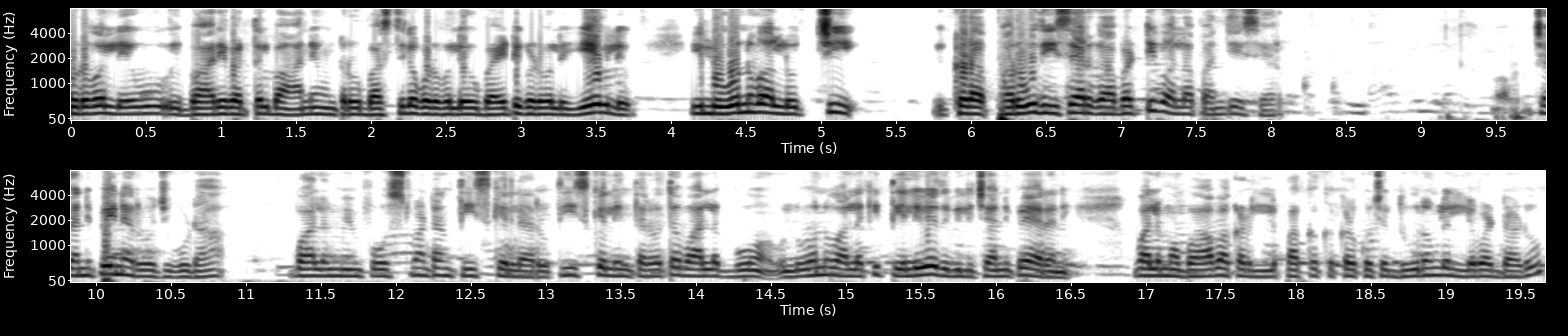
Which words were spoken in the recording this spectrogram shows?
గొడవలు లేవు. భార్య భర్తలు బాగానే ఉంటారు. బస్తీలో గొడవలు లేవు. బయట గొడవలు ఏవి లేవు. ఈ లోన్ వాళ్ళు వచ్చి ఇక్కడ పరువు తీశారు కాబట్టి వాళ్ళు ఆ పని చేశారు. చనిపోయిన రోజు కూడా వాళ్ళని మేము పోస్ట్ మార్టం తీసుకెళ్ళారు. తీసుకెళ్ళిన తర్వాత వాళ్ళకి లోన్ వాళ్ళకి తెలియదు వీళ్ళు చనిపోయారని. వాళ్ళ మా బాబు అక్కడ పక్కకు అక్కడ కొంచెం దూరంలో నిలబడ్డాడు.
